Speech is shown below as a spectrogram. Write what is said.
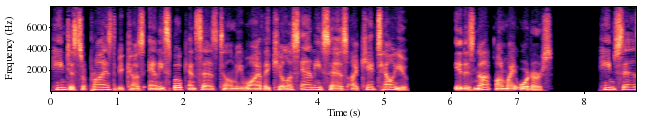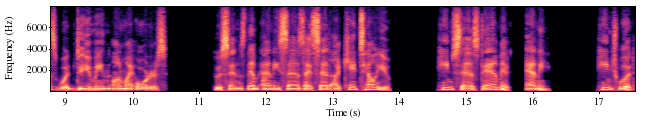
Hange is surprised because Annie spoke and says tell me why they kill us Annie says I can't tell you. It is not on my orders. Hange says what do you mean on my orders? Who sends them Annie says I said I can't tell you. Hange says damn it, Annie. Hange would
